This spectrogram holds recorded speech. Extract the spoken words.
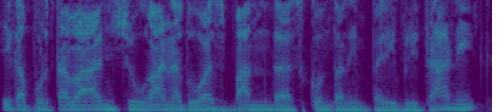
i que portava anys jugant a dues bandes contra l'imperi britànic.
